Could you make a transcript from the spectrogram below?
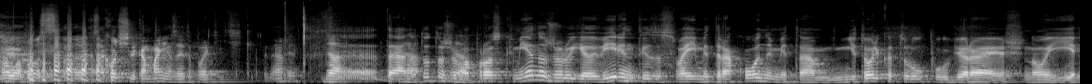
Но вопрос, э, захочет ли компания за это платить. да? Да. Э, Да, но тут уже вопрос к менеджеру. Я уверен, ты за своими драконами там не только трупы убираешь, но и,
